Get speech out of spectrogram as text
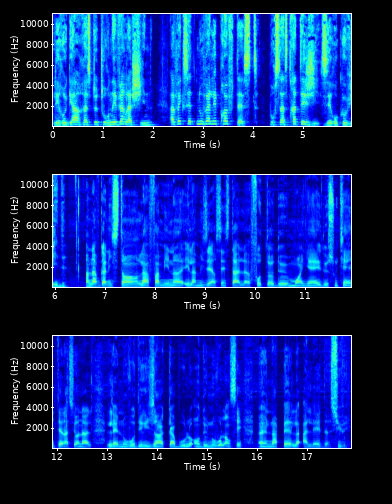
les regards restent tournés vers la Chine avec cette nouvelle épreuve test pour sa stratégie zéro Covid. En Afghanistan, la famine et la misère s'installent faute de moyens et de soutien international. Les nouveaux dirigeants à Kaboul ont de nouveau lancé un appel à l'aide. Suivez.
